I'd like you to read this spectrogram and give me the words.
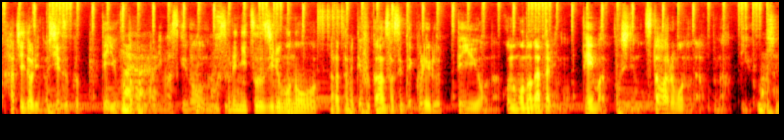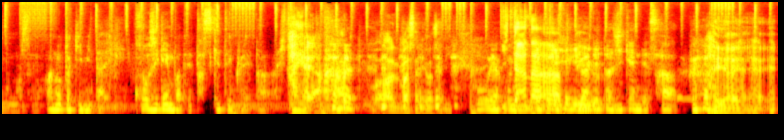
ハチドリの雫っていう言葉もありますけど、はいはい、まあ、それに通じるものを改めて俯瞰させてくれるっていうようなこの物語のテーマとしても伝わるものだなっていう。まさにまさにあの時みたいに工事現場で助けてくれた人はいはいあまさにまさに。いたなーっていう。ヘビが出た事件でさはいはいはいはい。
